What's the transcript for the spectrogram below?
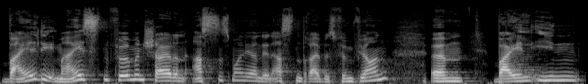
Weil die meisten Firmen scheitern erstens mal ja in den ersten drei bis fünf Jahren, ähm, weil ihnen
